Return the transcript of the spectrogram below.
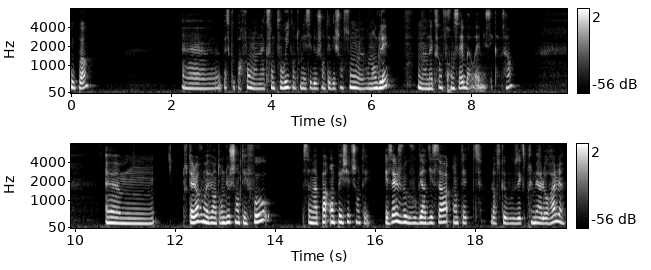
ou pas. Euh, parce que parfois on a un accent pourri quand on essaie de chanter des chansons euh, en anglais. On a un accent français, bah ouais, mais c'est comme ça. Euh, tout à l'heure, vous m'avez entendu chanter faux, ça n'a pas empêché de chanter. Et ça, je veux que vous gardiez ça en tête lorsque vous vous exprimez à l'oral.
